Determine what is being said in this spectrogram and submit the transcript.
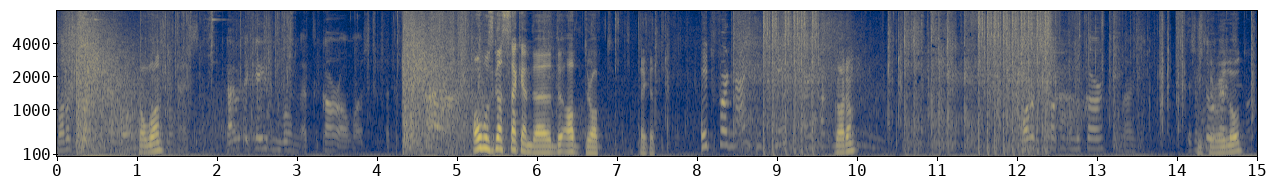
One Got one. nice. Guy with the cage and long at the car almost. At the car. Almost got second. Uh, the up dropped. Take it. Hit for 90, please. Got him. One is fucking on the car. Nice. Is there Need still to a guy in reload. smoke?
